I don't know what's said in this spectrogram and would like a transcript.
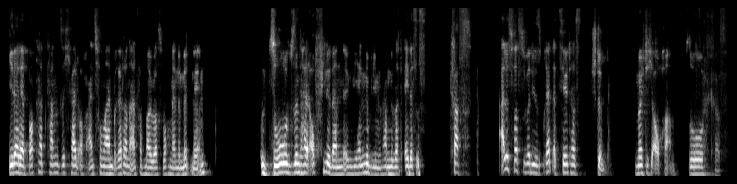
jeder, der Bock hat, kann sich halt auch eins von meinen Brettern einfach mal übers Wochenende mitnehmen. Und so sind halt auch viele dann irgendwie hängen geblieben und haben gesagt, ey, das ist krass. Alles, was du über dieses Brett erzählt hast, stimmt. Möchte ich auch haben. So, Ach krass.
